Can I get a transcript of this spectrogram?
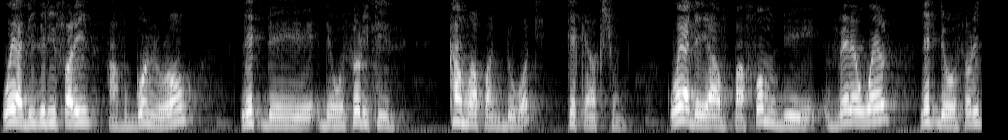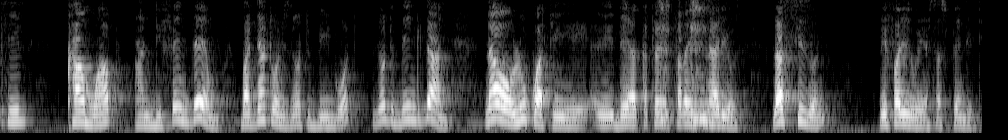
where these referees have gone wrong. Let the, the authorities come up and do what? Take action. Where they have performed the, very well, let the authorities come up and defend them. But that one is not being what? It's not being done. Now look at uh, uh, are certain scenarios. Last season, referees were suspended.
